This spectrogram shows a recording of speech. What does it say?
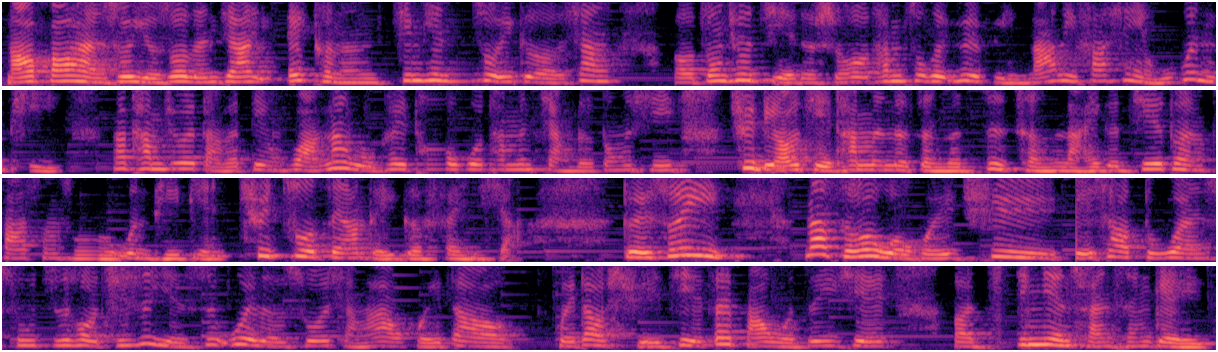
然后包含说有时候人家哎可能今天做一个像呃中秋节的时候他们做个月饼哪里发现有问题，那他们就会打个电话，那我可以透过他们讲的东西去了解他们的整个制程哪一个阶段发生什么问题点去做这样的一个分享，对，所以那时候我回去学校读完书之后，其实也是为了说想要回到回到学界，再把我这一些呃经验传承给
